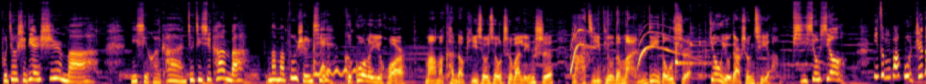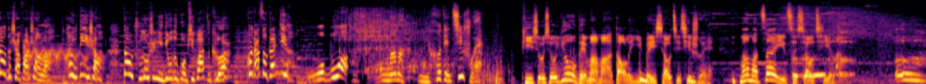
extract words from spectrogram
不就是电视吗？你喜欢看就继续看吧，妈妈不生气。可过了一会儿，妈妈看到皮羞羞吃完零食，垃圾丢得满地都是，又有点生气了。皮羞羞。你怎么把果汁倒在沙发上了？还有地上，到处都是你丢的果皮、瓜子壳，快打扫干净！我不，妈妈，你喝点汽水。皮羞羞又给妈妈倒了一杯消气汽水，妈妈再一次消气了。呃，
